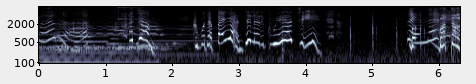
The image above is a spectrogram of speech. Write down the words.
베나. 아 참. 그보다 빨리 안젤라를 구해야지. 베나. 맞다.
